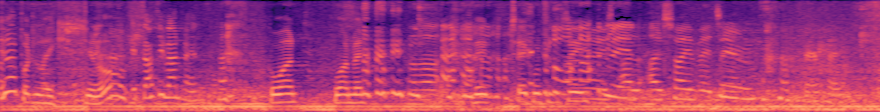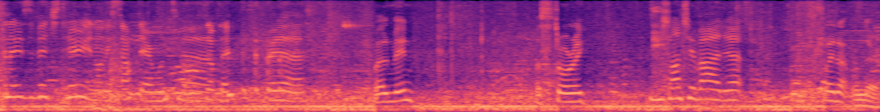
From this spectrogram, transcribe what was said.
yeah, but like you know, It's not too bad, man. go on. Go on, man. Babe, take one for the team. I'll, I'll try a bit. Yeah. Perfect. And I was a vegetarian, only stopped there a month ago. It was lovely. Yeah. Well, Min, a story. It's not too bad, yeah. Try that one there,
